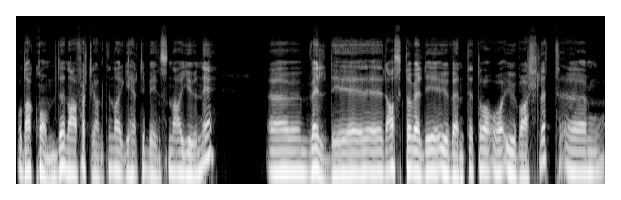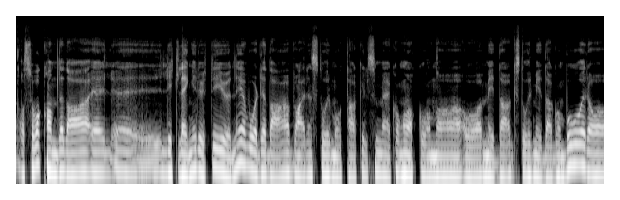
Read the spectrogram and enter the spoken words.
Og da kom det da første gang til Norge helt i begynnelsen av juni. Uh, veldig raskt og veldig uventet og, og uvarslet. Uh, og så kom det da uh, litt lenger ut i juni, hvor det da var en stor mottakelse med kong Haakon og, og middag, stor middag om bord og,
